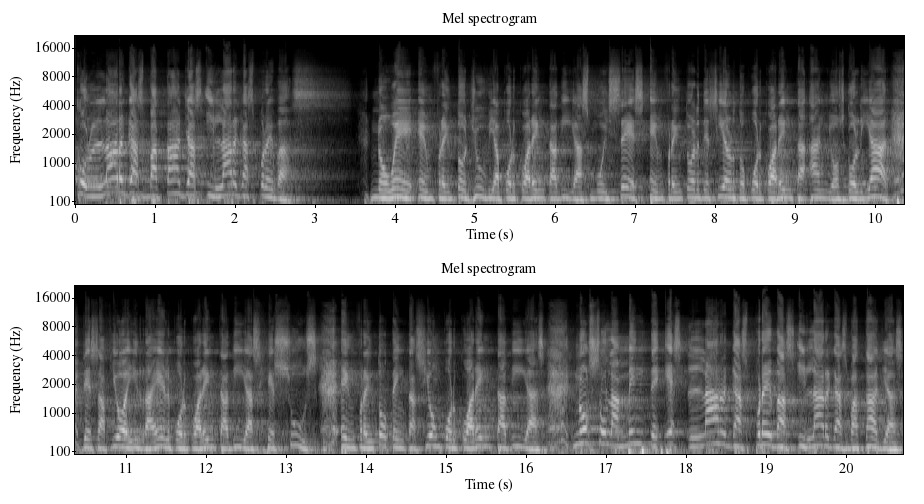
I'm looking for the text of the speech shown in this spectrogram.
con largas batallas y largas pruebas. Noé enfrentó lluvia por 40 días, Moisés enfrentó el desierto por 40 años, Goliat desafió a Israel por 40 días, Jesús enfrentó tentación por 40 días. No solamente es largas pruebas y largas batallas,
